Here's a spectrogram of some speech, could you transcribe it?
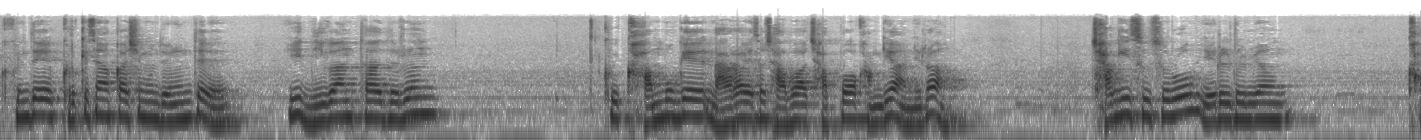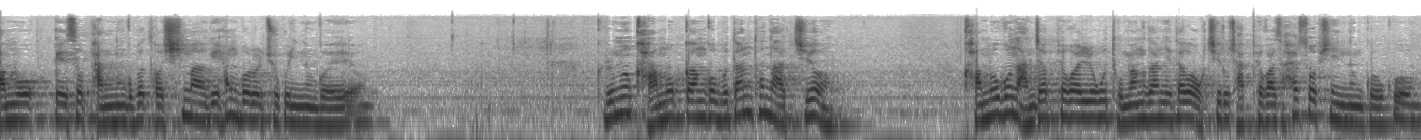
근데 그렇게 생각하시면 되는데 이 니간타들은 그 감옥의 나라에서 잡아 잡아 간 게 아니라 자기 스스로 예를 들면 감옥에서 받는 것보다 더 심하게 형벌을 주고 있는 거예요. 그러면 감옥 간 것보다는 더 낫죠. 감옥은 안 잡혀가려고 도망 다니다가 억지로 잡혀가서 할 수 없이 있는 거고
